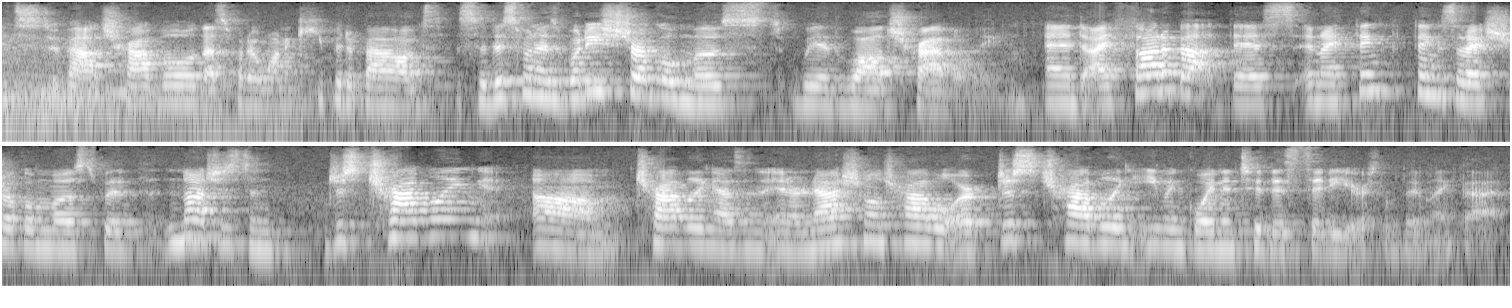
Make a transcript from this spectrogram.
It's about travel, that's what I wanna keep it about. So this one is, what do you struggle most with while traveling? And I thought about this and I think the things that I struggle most with, not just in, just traveling, um, traveling as an international travel or just traveling, even going into the city or something like that.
